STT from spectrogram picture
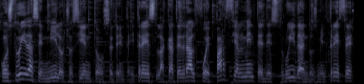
Construidas en 1873, la catedral fue parcialmente destruida en 2013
